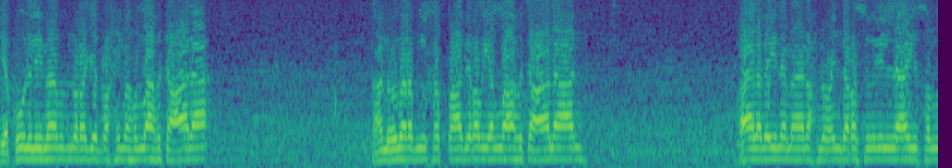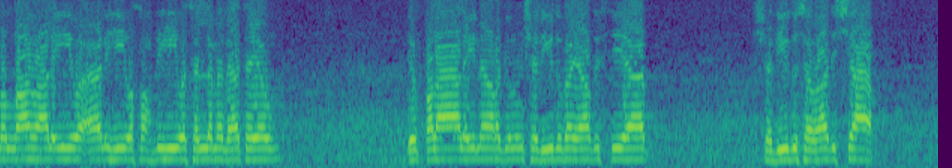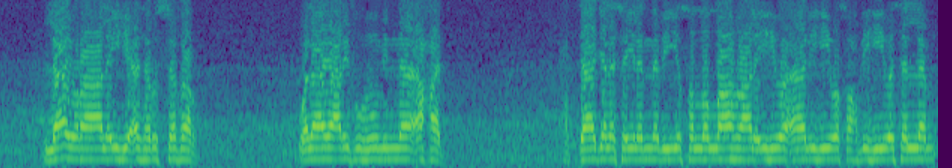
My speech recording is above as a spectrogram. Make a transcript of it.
يقول الإمام ابن رجب رحمه الله تعالى عن عمر بن الخطاب رضي الله تعالى عنه قال بينما نحن عند رسول الله صلى الله عليه وآله وصحبه وسلم ذات يوم إذ طلع علينا رجل شديد بياض الثياب شديد سواد الشعر لا يرى عليه أثر السفر ولا يعرفه منا أحد. حتى جلس إلى النبي صلى الله عليه وآله وصحبه وسلم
